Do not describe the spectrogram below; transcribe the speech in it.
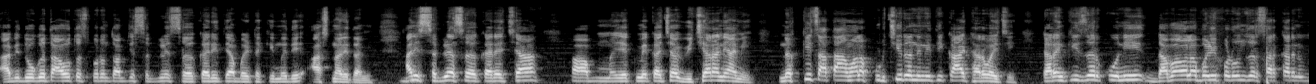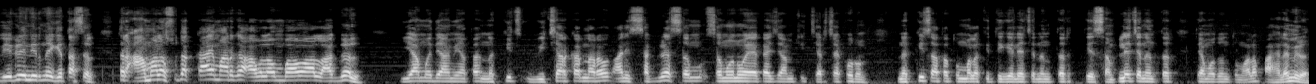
आम्ही दोघं तर आहोतच परंतु आमचे सगळे सहकारी त्या बैठकीमध्ये असणार आहेत आम्ही. आणि सगळ्या सहकार्याच्या एकमेकाच्या विचाराने आम्ही. नक्कीच आता आम्हाला पुढची रणनीती काय ठरवायची? कारण की जर कोणी दबावाला बळी पडून जर सरकार वेगळे निर्णय घेत असेल तर आम्हाला सुद्धा काय मार्ग अवलंबावा लागल? यामध्ये आम्ही आता नक्कीच विचार करणार आहोत आणि सगळ्या सम समन्वयकाची आमची चर्चा करून नक्कीच आता तुम्हाला तिथे गेल्याच्यानंतर ते संपल्याच्या नंतर त्यामधून तुम्हाला पाहायला मिळेल.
